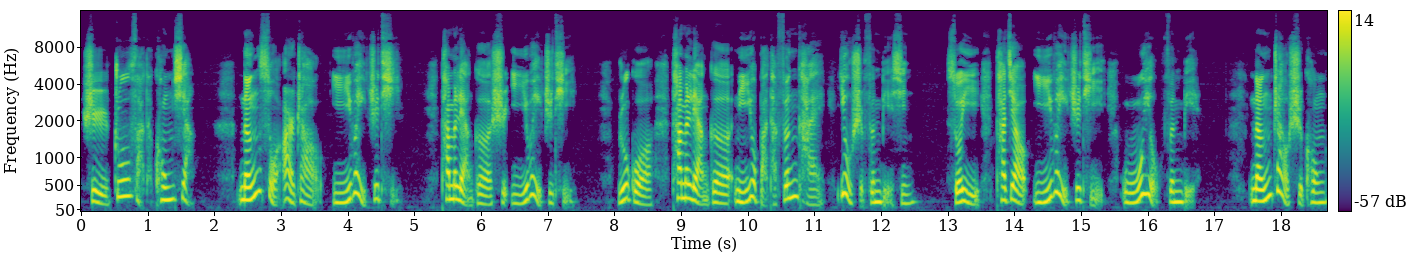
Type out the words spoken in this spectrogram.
是诸法的空相，能所二照一位之体，他们两个是一位之体。如果他们两个你又把它分开，又是分别心，所以它叫一位之体，无有分别。能照是空，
